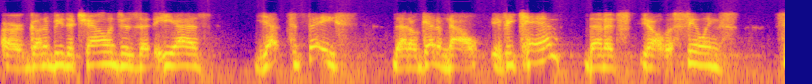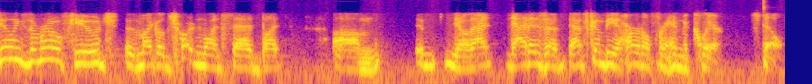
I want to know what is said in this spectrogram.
are going to be the challenges that he has yet to face that'll get him. Now, if he can, then it's you know the ceilings ceilings the roof huge, as Michael Jordan once said. But um, you know that that is a that's going to be a hurdle for him to clear still.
